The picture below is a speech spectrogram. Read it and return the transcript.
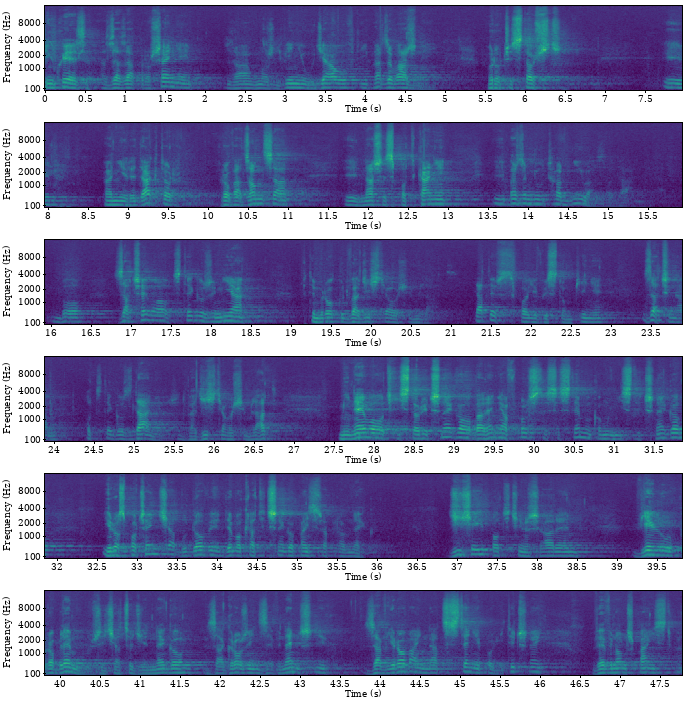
Dziękuję za zaproszenie, za umożliwienie udziału w tej bardzo ważnej uroczystości. Y, pani redaktor prowadząca y, nasze spotkanie y, bardzo mi utrudniła zadanie, bo zaczęła od tego, że mija w tym roku 28 lat. Ja też swoje wystąpienie zaczynam od tego zdania, że 28 lat minęło od historycznego obalenia w Polsce systemu komunistycznego i rozpoczęcia budowy demokratycznego państwa prawnego. Dzisiaj pod ciężarem wielu problemów życia codziennego, zagrożeń zewnętrznych, zawirowań na scenie politycznej wewnątrz państwa,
